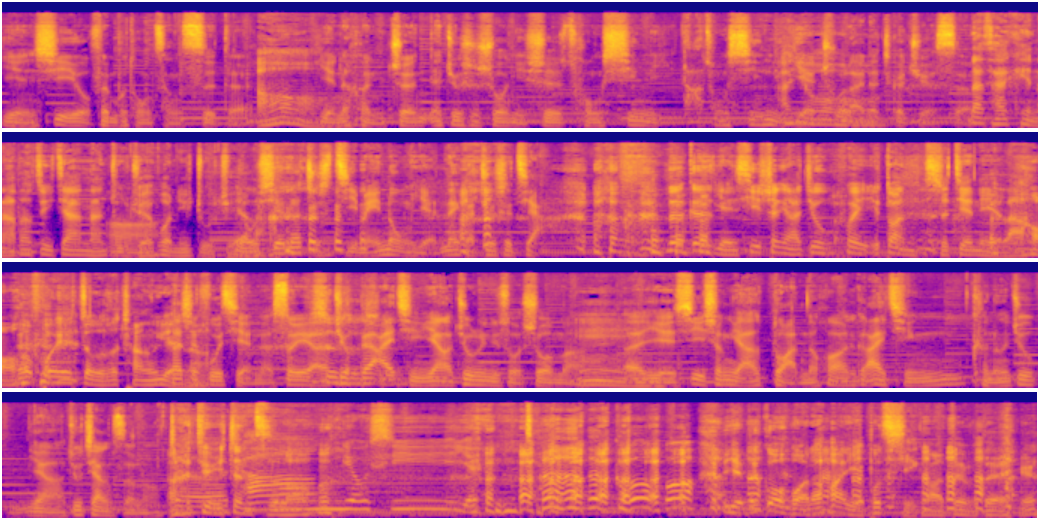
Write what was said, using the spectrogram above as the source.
演戏也有分不同层次的哦演得很真，那就是说你是从心里打从心里演出来的这个角色。那才可以拿到最佳男主角或女主角啦。有些呢只是挤眉弄眼，那个就是假，那个演戏生涯就会一段时间里啦，哦，不 会走得长远那啊。是肤浅的。所以啊，是是就跟爱情一样，就如你所说嘛，嗯呃，演戏生涯短的话，这个爱情可能就呀就这样子了。啊，就一阵子喽这。场游戏演得过。演得过火的话也不行啊，对不对？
